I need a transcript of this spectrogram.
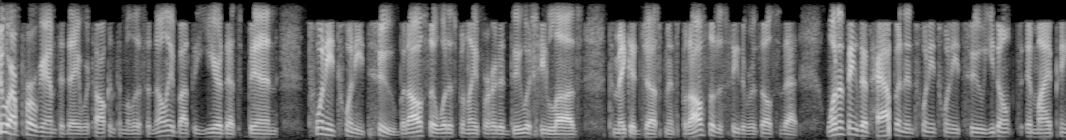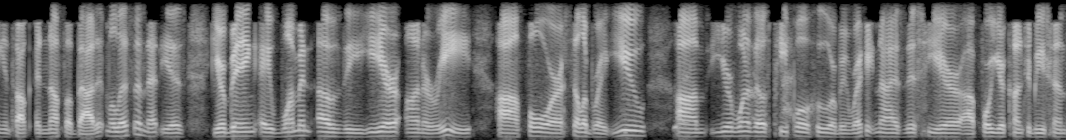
to our program today. We're talking to Melissa not only about the year that's been 2022, but also what it's been like for her to do what she loves, to make adjustments, but also to see the results of that. One of the things that's happened in 2022, you don't, in my opinion, talk enough about it, Melissa, and that is you're being a Woman of the Year honoree uh, for Celebrate You. Um, you're one of those people who are being recognized this year uh, for your contributions.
